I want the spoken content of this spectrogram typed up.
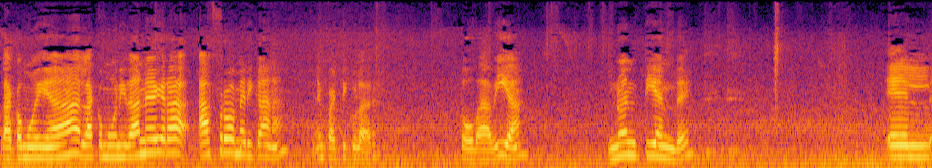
La comunidad, la comunidad negra afroamericana en particular, todavía no entiende el,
